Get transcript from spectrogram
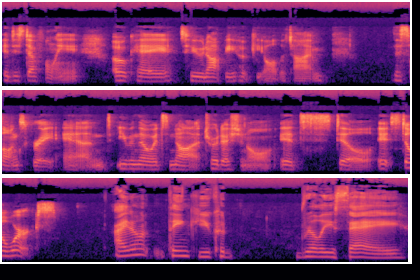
it is definitely okay to not be hooky all the time. This song's great, and even though it's not traditional, it's still it still works. I don't think you could really say,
